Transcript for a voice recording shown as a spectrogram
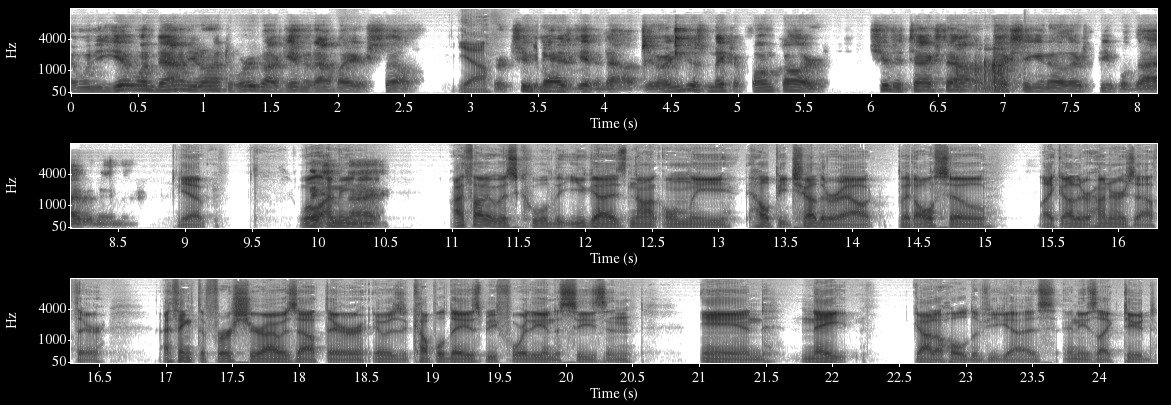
And when you get one down, you don't have to worry about getting it out by yourself Yeah, or two guys getting it out. You know, you just make a phone call or shoot a text out, and next thing you know, there's people diving in there. yep. Well, Makes I mean, nice. I thought it was cool that you guys not only help each other out, but also like other hunters out there. I think the first year I was out there, it was a couple days before the end of season, and Nate got a hold of you guys, and he's like, "Dude,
